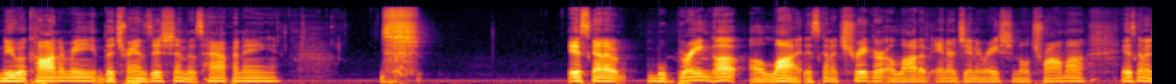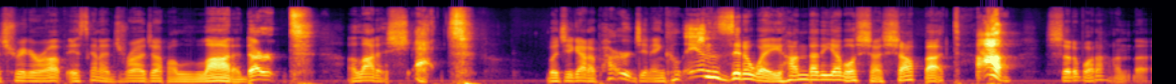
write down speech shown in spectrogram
new economy, the transition that's happening, it's to bring up a lot. It's going to trigger a lot of intergenerational trauma. It's going to trigger up, it's going to drudge up a lot of dirt, a lot of shit. But you got to purge it and cleanse it away. Handa shapata. Shoulda bought Honda.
